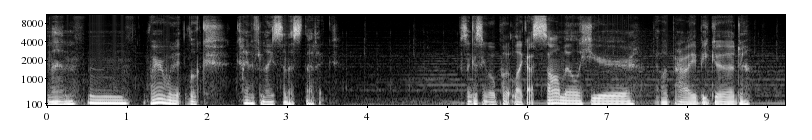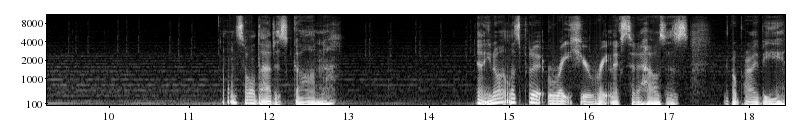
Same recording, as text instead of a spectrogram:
And then, hmm, where would it look kind of nice and aesthetic? Because I'm guessing we'll put like a sawmill here. That would probably be good. Once all that is gone. Yeah, you know what? Let's put it right here, right next to the houses. It'll probably be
